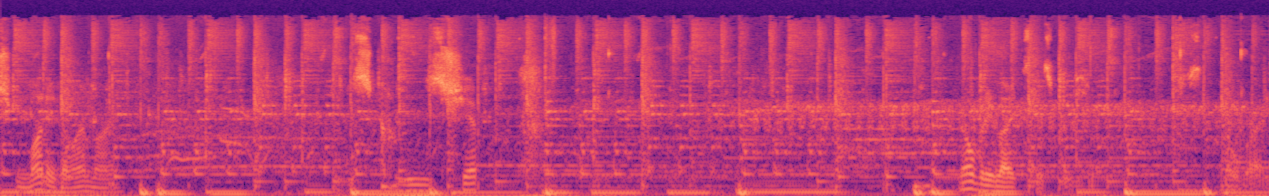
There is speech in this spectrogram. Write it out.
Much money though, am I? This cruise ship. Nobody likes this cruise ship. Just nobody.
